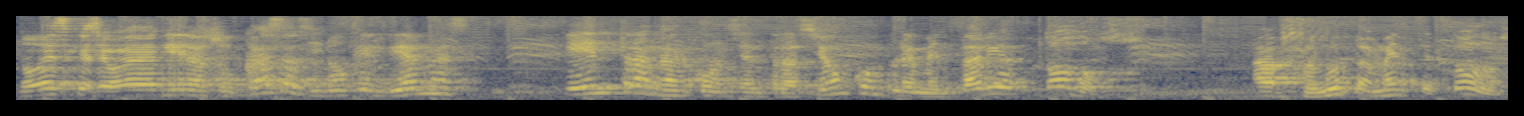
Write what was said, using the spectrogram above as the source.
no es que se vayan a ir a su casa, sino que el viernes entran a concentración complementaria todos, absolutamente todos.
